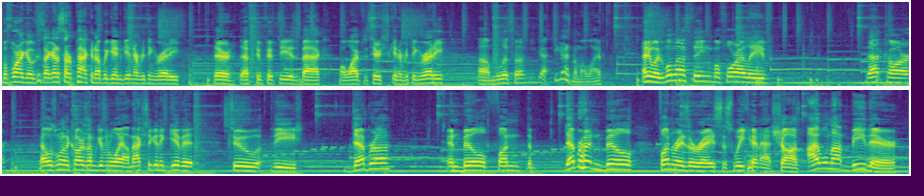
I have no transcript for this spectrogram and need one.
before I go, because I got to start packing up again, getting everything ready. There, the F-250 is back. My wife is here. She's getting everything ready. Uh, Melissa, you, got, you guys know my wife. Anyways, one last thing before I leave. That car, that was one of the cars I'm giving away. I'm actually going to give it to the Deborah and Bill fun, the Deborah and Bill fundraiser race this weekend at Shaw's. I will not be there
